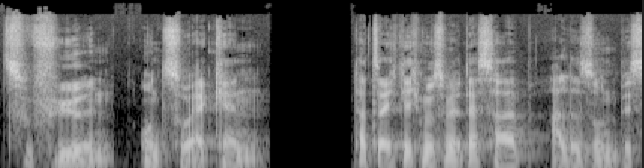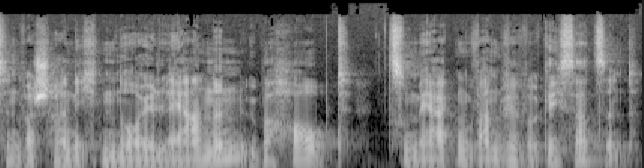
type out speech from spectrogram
zu fühlen und zu erkennen. Tatsächlich müssen wir deshalb alle so ein bisschen wahrscheinlich neu lernen, überhaupt zu merken, wann wir wirklich satt sind.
